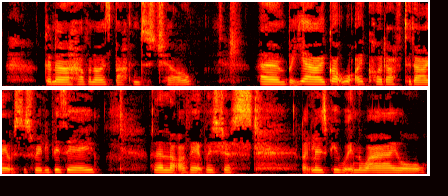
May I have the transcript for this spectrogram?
Gonna have a nice bath and just chill. Um, but yeah, I got what I could after today. It was just really busy. And a lot of it was just like loads of people in the way or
